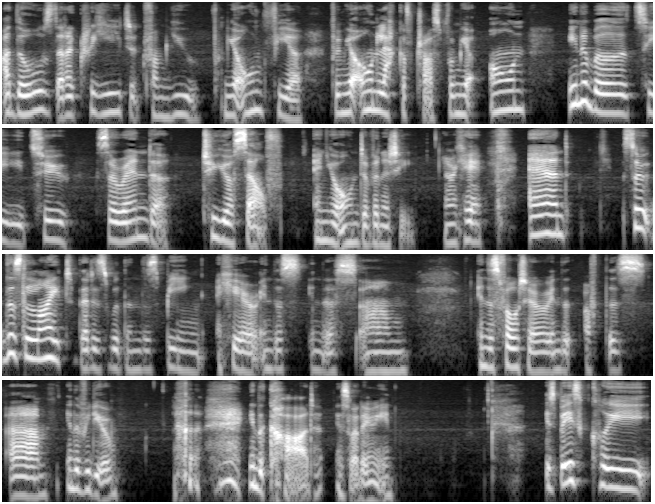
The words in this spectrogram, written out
are those that are created from you, from your own fear, from your own lack of trust, from your own inability to surrender to yourself and your own divinity. Okay? And so this light that is within this being here in this in this um, in this photo in the of this um, in the video in the card is what I mean is basically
